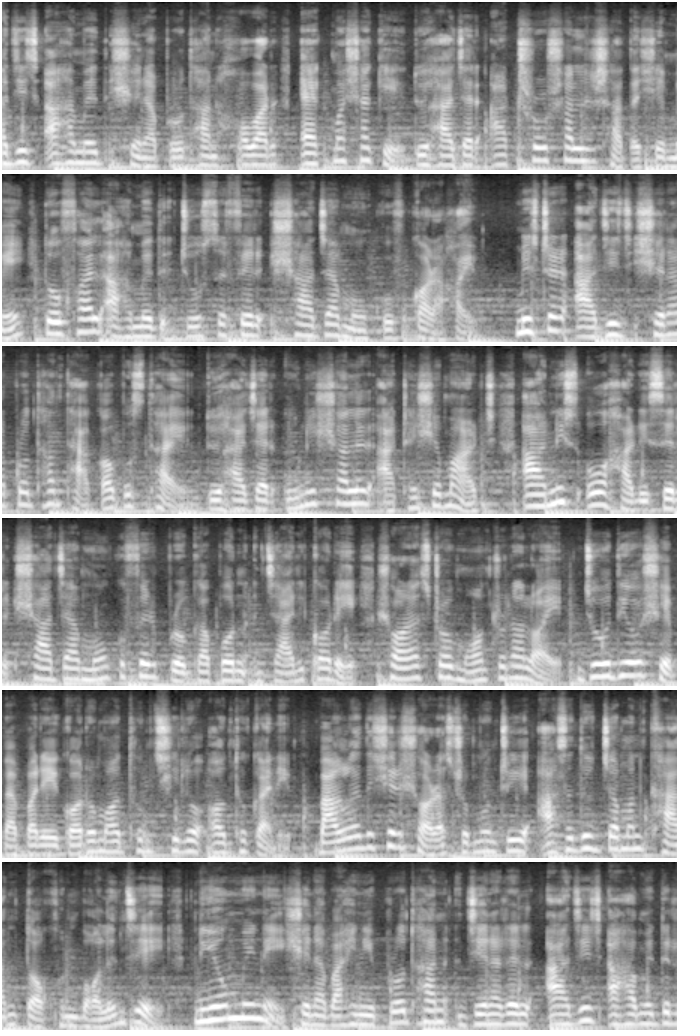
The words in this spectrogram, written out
আজিজ আহমেদ সেনাপ্রধান হওয়ার এক মাস আগে দু হাজার আঠারো সালের সাতাশে মে তোফায়েল আহমেদ জোসেফের সাজা মৌকুফ করা হয়। মিস্টার আজিজ সেনাপ্রধান থাকা অবস্থায় দু হাজার উনিশ সালের আঠাশে মার্চ আনিস ও হারিসের সাজা মৌকুফের প্রজ্ঞাপন জারি করে স্বরাষ্ট্র মন্ত্রণালয়, যদিও সে ব্যাপারে গণমাধ্যম ছিল অন্ধকারে। বাংলাদেশের স্বরাষ্ট্রমন্ত্রী আসাদুজ্জামান খান তখন বলেন যে, নিয়ম মেনে সেনাবাহিনী প্রধান জেনারেল আজিজ আহমেদের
